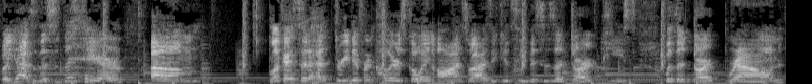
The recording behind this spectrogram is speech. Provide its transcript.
But yeah so this is the hair. Um, like I said, I had three different colors going on. So as you can see, this is a dark piece with a dark brown.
